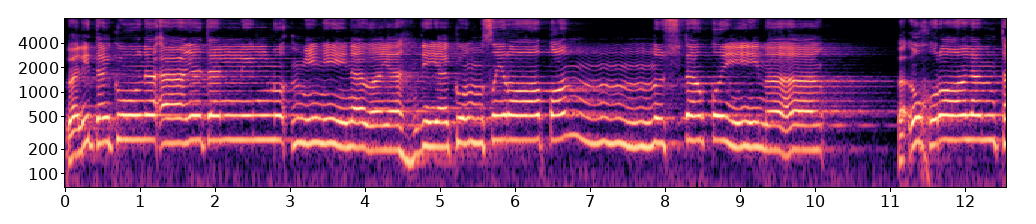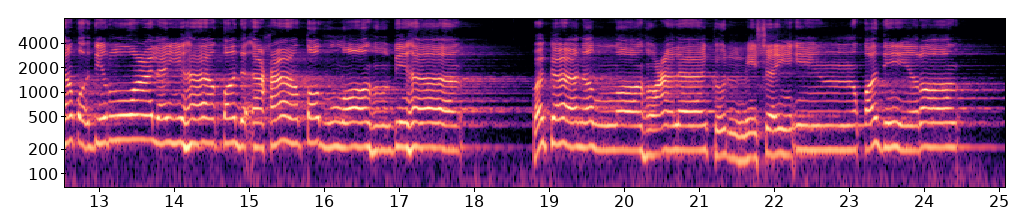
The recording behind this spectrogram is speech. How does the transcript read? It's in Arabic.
ولتكون آية للمؤمنين ويهديكم صراطا مستقيما فأخرى لم تقدروا عليها قد أحاط الله بها وكان الله على كل شيء قديراً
